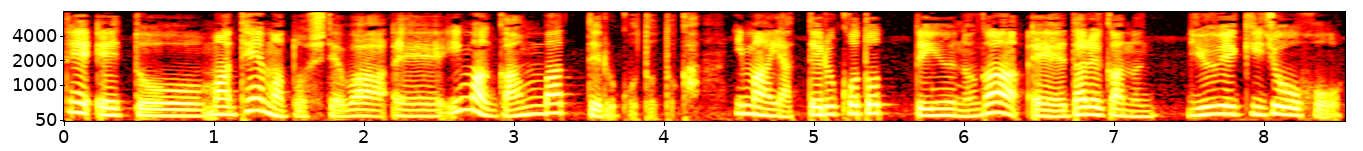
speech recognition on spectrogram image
で、えっ、と、まあ、テーマとしては、え今頑張ってることとか、今やってることっていうのが、え誰かの有益情報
